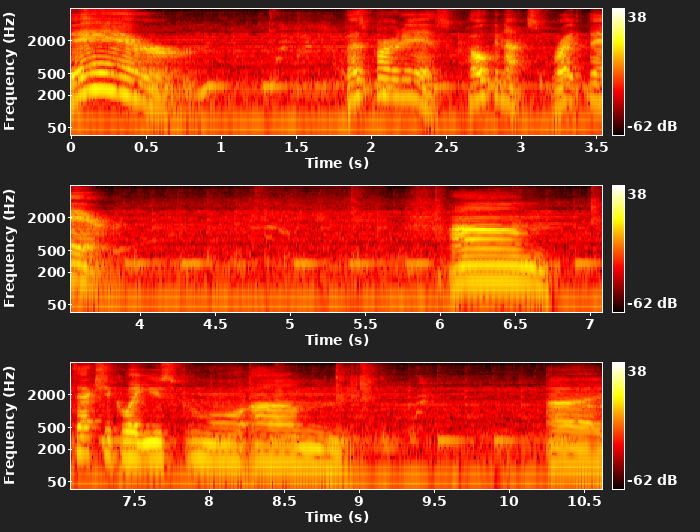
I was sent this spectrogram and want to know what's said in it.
There! Best part is, coconuts, right there. Um, it's actually quite useful, um, uh,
